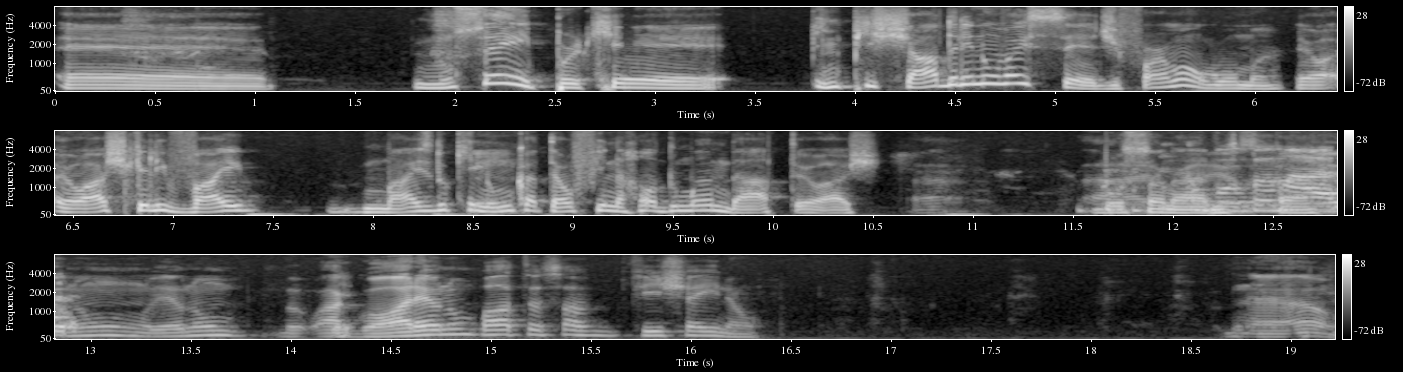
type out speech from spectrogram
É... Não sei, porque empichado ele não vai ser, de forma alguma. Eu, eu acho que ele vai mais do que Sim. nunca até o final do mandato, eu acho. Ah, Bolsonaro. Bolsonaro. Eu não, eu não Agora eu não boto essa ficha aí, não. Não.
